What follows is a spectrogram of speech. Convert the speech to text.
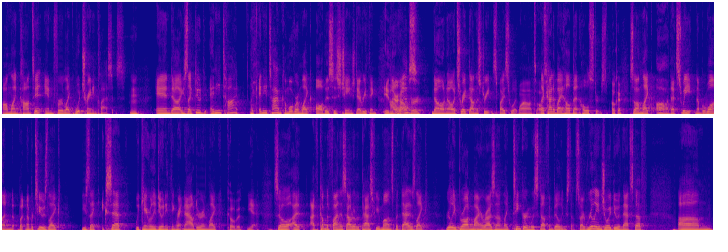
online content and for like wood training classes. Hmm. And uh, he's like, dude, anytime, like anytime, come over. I'm like, oh, this has changed everything. In their house? No, no, it's right down the street in Spicewood. Wow, it's awesome. Like kind of by Hellbent Holsters. Okay. So I'm like, oh, that's sweet. Number one, but number two is like, he's like, except we can't really do anything right now during like COVID. yeah. So I I've come to find this out over the past few months, but that is like really broadened my horizon on like tinkering with stuff and building stuff. So I really enjoy doing that stuff. Um,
